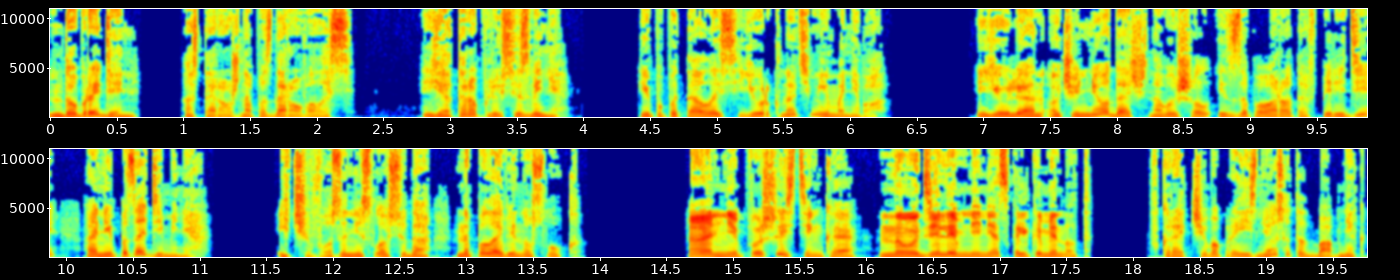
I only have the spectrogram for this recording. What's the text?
«Добрый день», — осторожно поздоровалась. «Я тороплюсь, извини». И попыталась юркнуть мимо него. Юлиан очень неудачно вышел из-за поворота впереди, а не позади меня. И чего занесло сюда наполовину слуг? «Анни, пушистенькая, ну удели мне несколько минут», — вкратчиво произнес этот бабник,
